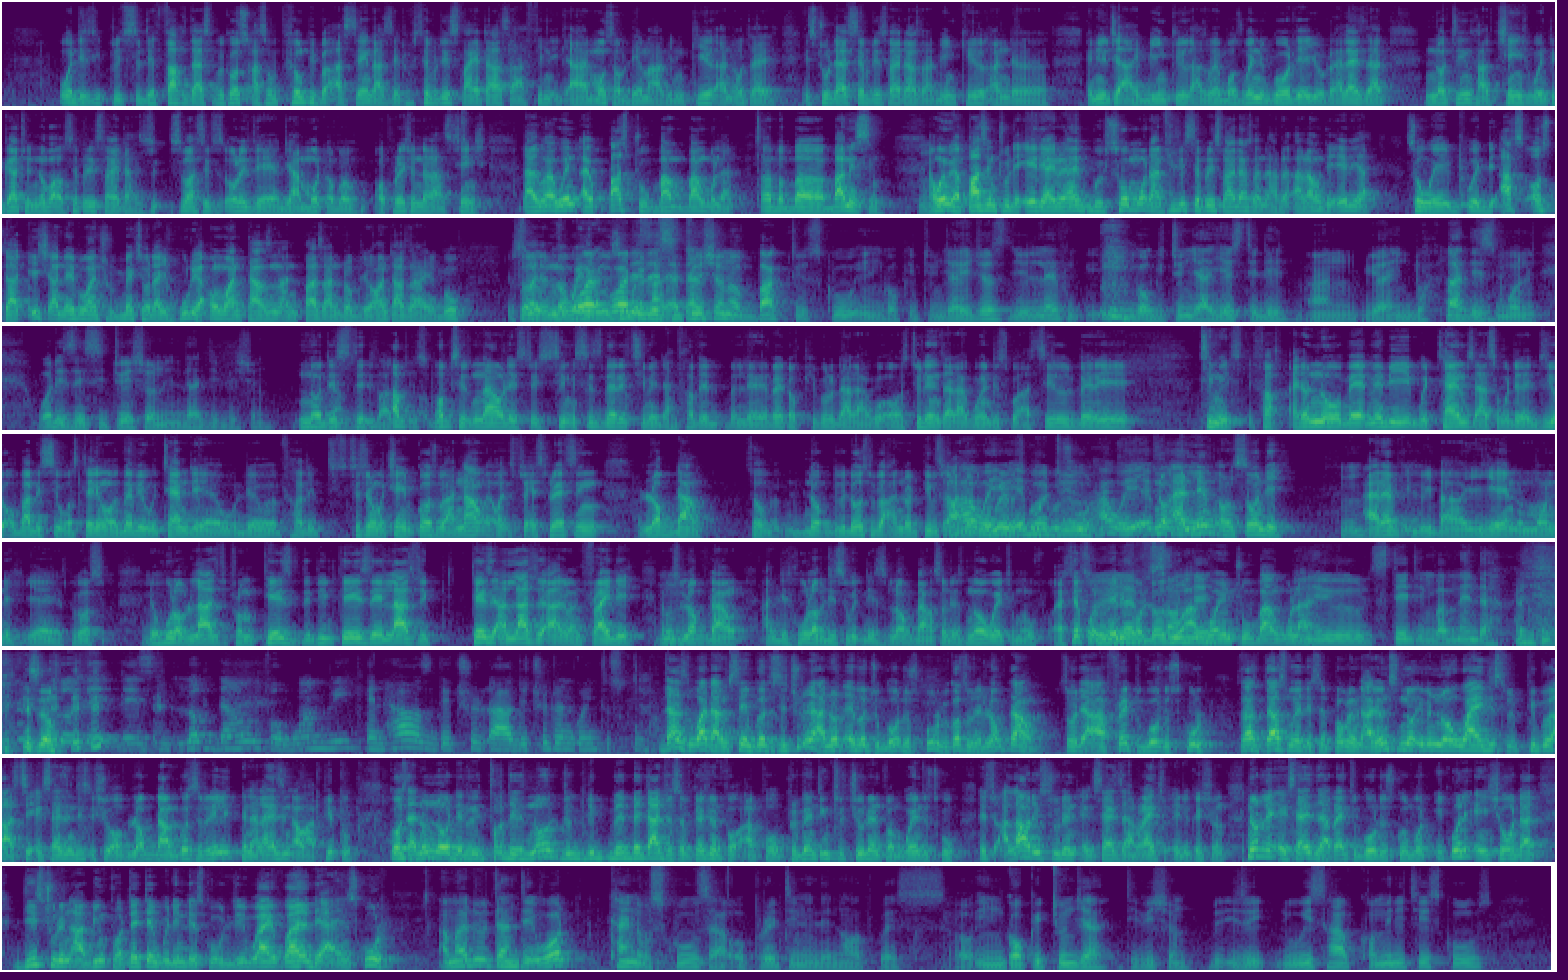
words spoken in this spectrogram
uh, or the, the fact that because as some people are saying that the separatist fighters are uh, most of them have been killed and other, it's true that separatist fighters are being killed and uh, the military are being killed as well. But when you go there, you realize that nothing has changed when you get to the number of separatist fighters. It's only their, their mode of uh, operation that has changed. That's why when I passed through Bam Bangolan, uh, Bamessing, mm. and when we are passing through the area, I realized we saw more than 50 separatist fighters around the area. So we, we asked us that each and everyone should make sure that you hold your own 1,000 and pass and drop the 1,000 and you go. So, so I don't know what, what is the situation of back to school in Ngoketunjia? You just you left in Ngoketunjia yesterday and you are in Douala this morning. What is the situation in that division? No, this, up, up till now, this team is very timid. In fact, the, rate of people that are or students that are going to school are still very timid. In fact, I don't know, maybe with times, as the G of BBC was telling us, maybe with time the, the, the situation will change because we are now experiencing lockdown. So no, those people are not people so are how not were you able to, to, How were you able no, to I left on Sunday. Mm. I arrived about here on Monday, yes, because the whole of last from Thursday, Thursday last week Thursday and last week uh, on Friday there was mm. lockdown, and the whole of this week there's lockdown, so there's no way to move except so for maybe for those Sunday who are going through Bangula. And you stayed in Bamenda. so, so there's lockdown for one week, and how is the, are the children going to school? That's what I'm saying because the children are not able to go to school because of the lockdown, so they are afraid to go to school. That's that's where there's a problem. I don't know, even know why these people are still exercising this issue of lockdown because it's really penalizing our people. Because I don't know the there's no better justification for for preventing children from going to school. They should allow these children to exercise their right to education, not only exercise their right to go to school, but equally ensure that these children are being protected within the school while, while they are in school. Amadou Tante, what kind of schools are operating in the Northwest or in Ngoketunjia division? Is it, do we have community schools,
